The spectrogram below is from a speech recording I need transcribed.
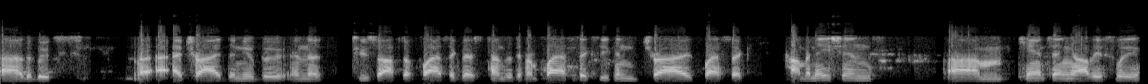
Uh, the boots, I, I tried the new boot and the too soft of plastic. There's tons of different plastics you can try, plastic combinations, um, canting, obviously,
